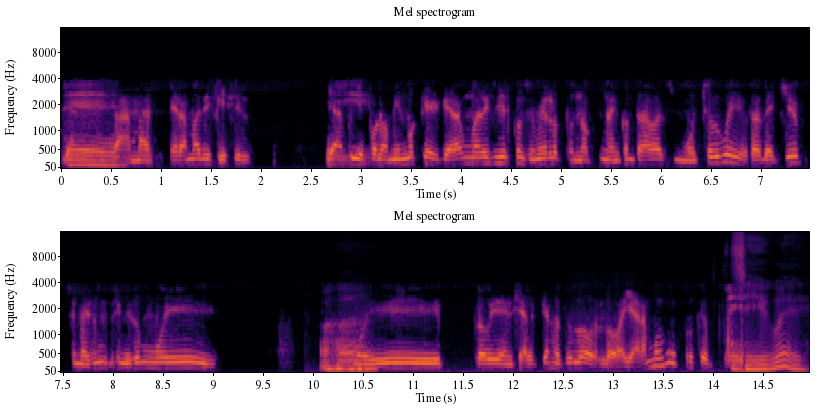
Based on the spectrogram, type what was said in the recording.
ya estaba más, era más difícil. Ya, y por lo mismo que, que era más difícil consumirlo, pues no, no encontrabas muchos, güey. O sea, de hecho, se me hizo, se me hizo muy, muy providencial que nosotros lo, lo halláramos, güey, porque pues, Sí, güey.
